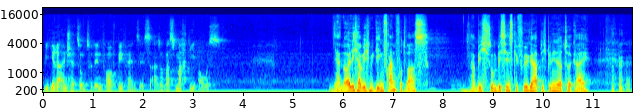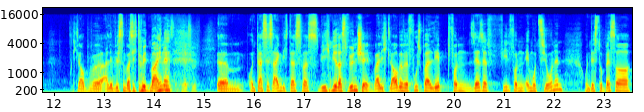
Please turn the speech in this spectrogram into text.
wie Ihre Einschätzung zu den VfB-Fans ist. Also was macht die aus? Ja, neulich habe ich gegen Frankfurt was, habe ich so ein bisschen das Gefühl gehabt, ich bin in der Türkei. Ich glaube, äh, alle wissen, was ich damit meine. Ähm, und das ist eigentlich das, was, wie ich mir das wünsche, weil ich glaube, der Fußball lebt von sehr, sehr viel von Emotionen und desto besser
